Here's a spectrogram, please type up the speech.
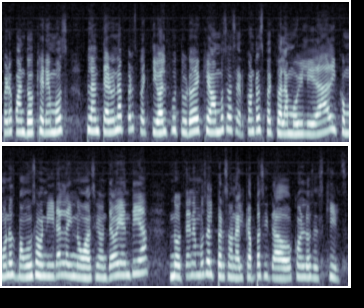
pero cuando queremos plantear una perspectiva al futuro de qué vamos a hacer con respecto a la movilidad y cómo nos vamos a unir a la innovación de hoy en día, no tenemos el personal capacitado con los skills.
